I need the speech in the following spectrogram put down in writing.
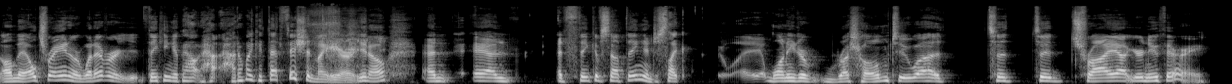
on the L train or whatever, thinking about how, how do I get that fish in my ear, you know, and, and, and think of something and just like wanting to rush home to, uh, to, to try out your new theory.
